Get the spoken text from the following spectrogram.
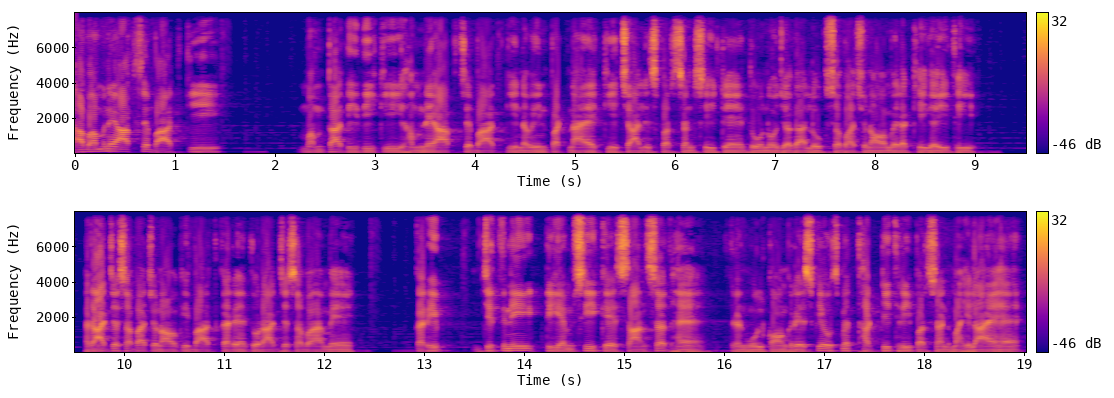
अब हमने आपसे बात की ममता दीदी की, हमने आपसे बात की, नवीन पटनायक की 40 परसेंट सीटें, दोनों जगह लोकसभा चुनाव में रखी गई थी। राज्यसभा चुनाव की बात करें तो राज्यसभा में करीब जितनी टीएमसी के सांसद हैं, तृणमूल कांग्रेस के, उसमें 33 परसेंट महिलाएँ हैं।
